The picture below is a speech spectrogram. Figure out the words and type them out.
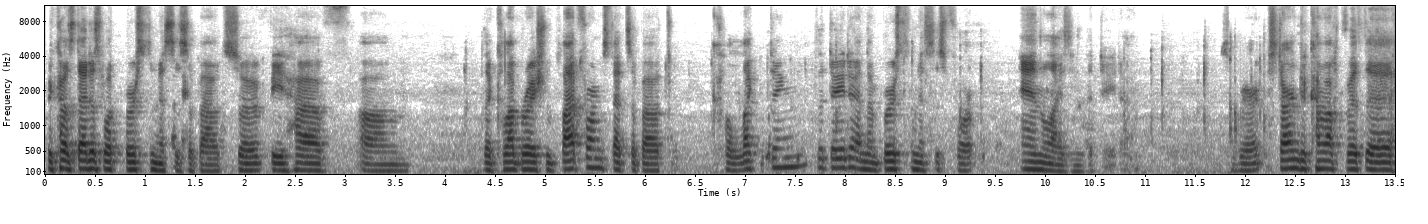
because that is what burstiness is about. So we have um, the collaboration platforms that's about collecting the data and then burstiness is for analyzing the data. So we're starting to come up with uh,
